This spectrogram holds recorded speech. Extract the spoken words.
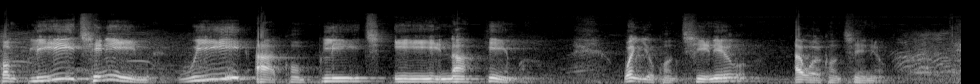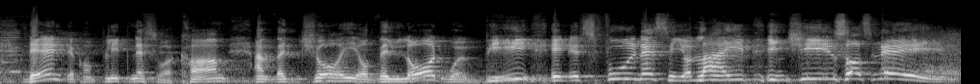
complete in Him. We are complete in Him. When you continue, I will continue then the completeness will come and the joy of the Lord will be in its fullness in your life in Jesus name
